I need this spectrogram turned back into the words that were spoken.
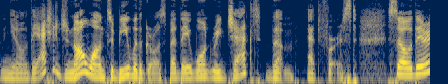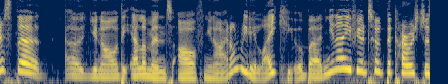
you know, they actually do not want to be with the girls, but they won't reject them at first. So there is the uh, you know the element of you know I don't really like you, but you know if you took the courage to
